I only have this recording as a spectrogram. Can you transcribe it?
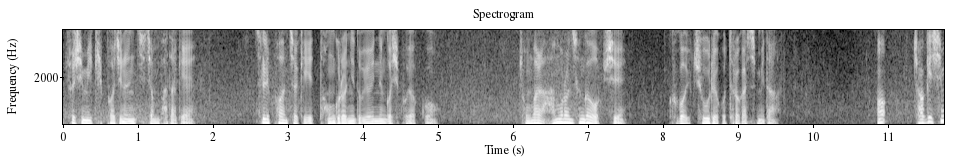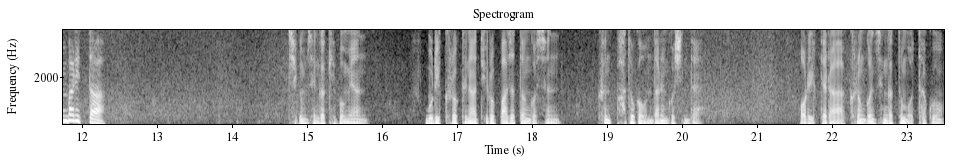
수심이 깊어지는 지점 바닥에 슬리퍼 한 짝이 덩그러니 놓여 있는 것이 보였고 정말 아무런 생각 없이 그걸 주우려고 들어갔습니다. 어, 저기 신발 있다. 지금 생각해보면 물이 그렇게나 뒤로 빠졌던 것은 큰 파도가 온다는 것인데 어릴 때라 그런 건 생각도 못하고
